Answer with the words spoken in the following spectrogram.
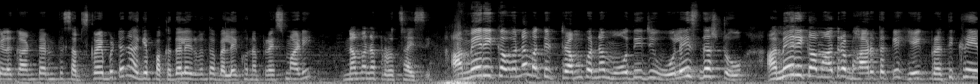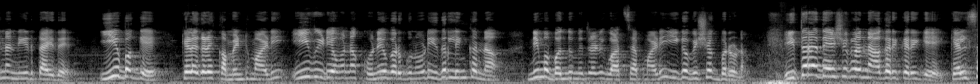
ಕೆಳಗೆ ಕಾಣ್ತಾ ಇರುವಂತ ಸಬ್ಸ್ಕ್ರೈಬ್ ಬಟನ್ ಹಾಗೆ ಪಕ್ಕದಲ್ಲೇ ಇರುವಂತ ಬೆಲ್ಲೈಕನ್ನ ಪ್ರೆಸ್ ಮಾಡಿ ನಮ್ಮನ್ನ ಪ್ರೋತ್ಸಾಹಿಸಿ. ಅಮೆರಿಕವನ್ನ ಮತ್ತೆ ಟ್ರಂಪ್ ಅನ್ನ ಮೋದಿಜಿ ಓಲೈಸಿದಷ್ಟು ಅಮೆರಿಕ ಮಾತ್ರ ಭಾರತಕ್ಕೆ ಹೇಗೆ ಪ್ರತಿಕ್ರಿಯೆಯನ್ನ ನೀಡ್ತಾ ಇದೆ ಈ ಬಗ್ಗೆ ಕೆಳಗಡೆ ಕಮೆಂಟ್ ಮಾಡಿ, ಈ ವಿಡಿಯೋವನ್ನ ಕೊನೆವರೆಗೂ ನೋಡಿ, ಇದರ ಲಿಂಕನ್ನು ನಿಮ್ಮ ಬಂಧು ಮಿತ್ರರಿಗೆ ವಾಟ್ಸ್ಆ್ಯಪ್ ಮಾಡಿ, ಈಗ ವಿಷಯಕ್ಕೆ ಬರೋಣ. ಇತರ ದೇಶಗಳ ನಾಗರಿಕರಿಗೆ ಕೆಲಸ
